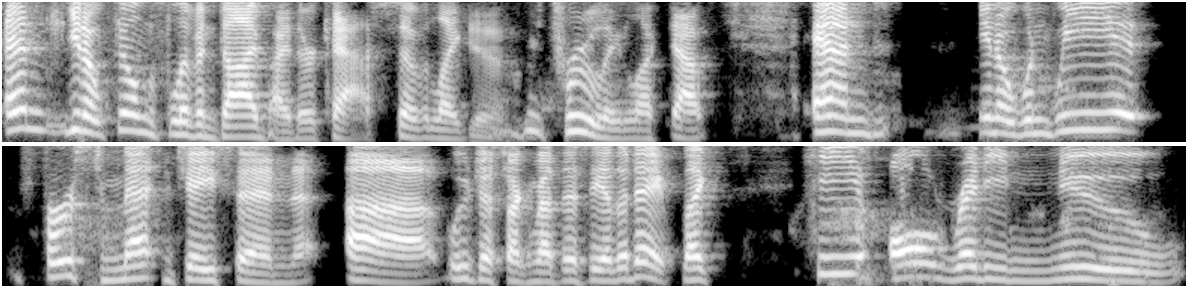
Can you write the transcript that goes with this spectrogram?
and you know, films live and die by their cast. So like yeah. we truly lucked out. And, you know, when we first met Jason, uh, we were just talking about this the other day, like he already knew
